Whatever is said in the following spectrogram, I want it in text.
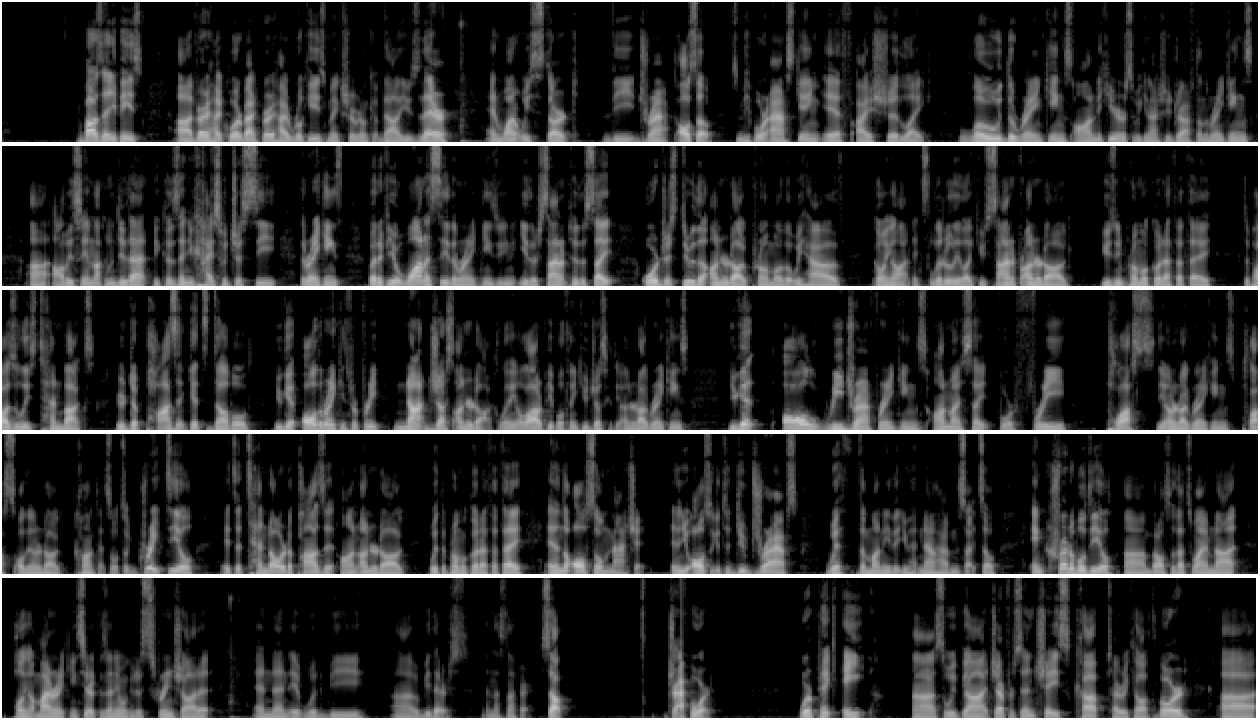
Bow's ADPs, uh, very high quarterback, very high rookies. Make sure we don't get values there and why don't we start the draft? Also, some people were asking if I should like load the rankings onto here so we can actually draft on the rankings. Uh, obviously, I'm not going to do that because then you guys would just see the rankings. But if you want to see the rankings, you can either sign up to the site or just do the underdog promo that we have going on. It's literally like you sign up for underdog using promo code FFA, deposit at least 10 bucks, your deposit gets doubled. You get all the rankings for free, not just underdog. I think a lot of people think you just get the underdog rankings. You get all redraft rankings on my site for free, plus the underdog rankings, plus all the underdog content. So it's a great deal. It's a $10 deposit on underdog with the promo code FFA, and then they'll also match it. And you also get to do drafts with the money that you now have in the site. So incredible deal. Um, but also that's why I'm not pulling up my rankings here because anyone could just screenshot it and then it would be uh, it would be theirs, and that's not fair. So draft board, we're pick eight. Uh, so we've got Jefferson, Chase, Kupp, Tyreek Hill off the board uh,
